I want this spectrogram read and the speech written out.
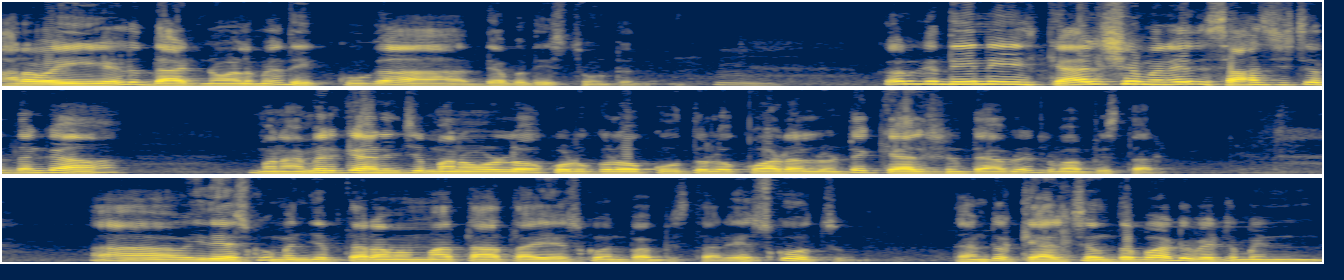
అరవై ఏళ్ళు దాటిన వాళ్ళ మీద ఎక్కువగా దెబ్బతీస్తూ ఉంటుంది. కనుక దీన్ని కాల్షియం అనేది సహసిద్ధంగా మన అమెరికా నుంచి మన వాళ్ళో కొడుకులో కూతులో కోడళ్ళు ఉంటే కాల్షియం ట్యాబ్లెట్లు పంపిస్తారు. ఇది వేసుకోమని చెప్తారు. అమ్మమ్మ తాత వేసుకొని పంపిస్తారు. వేసుకోవచ్చు. దాంట్లో కాల్షియంతో పాటు విటమిన్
